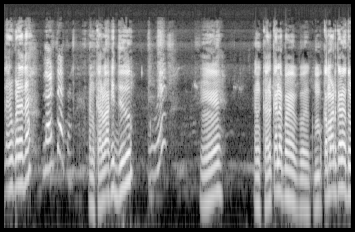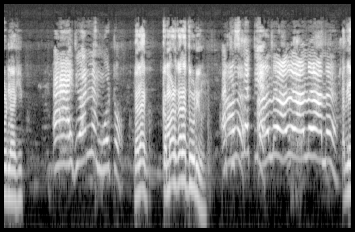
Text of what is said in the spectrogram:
કરતા હતા? લડતા હતા. અને કરવા જ દીધું? હે? અને ઘર કાને કમાડ કાને તોડી નાખી? આ જો ને મોટો. ના ના કમાડ કાને તોડ્યું. એટલે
